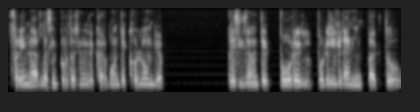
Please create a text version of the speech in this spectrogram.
frenar las importaciones de carbón de Colombia, precisamente por el, por el gran impacto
